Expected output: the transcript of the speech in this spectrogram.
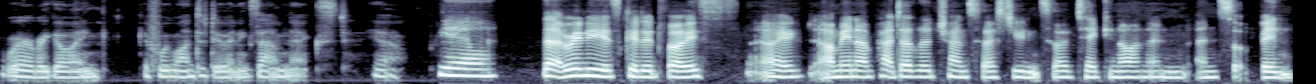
where are we going if we want to do an exam next. Yeah. Yeah. That really is good advice. I I mean I've had other transfer students who I've taken on and, and sort of been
